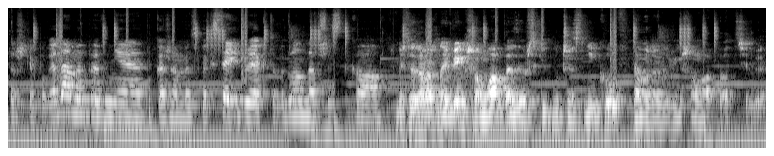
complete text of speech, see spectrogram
Troszkę pogadamy pewnie, pokażemy z backstage'u jak to wygląda wszystko. Myślę, że masz największą łapę ze wszystkich uczestników. Ja może mieć większą łapę od ciebie.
